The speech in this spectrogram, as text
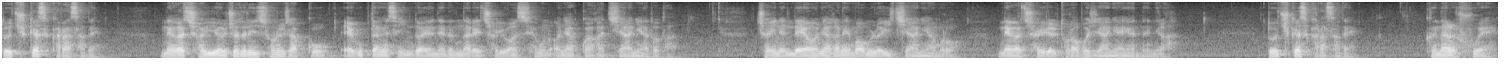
또 주께서 가라사대 내가 저희 열조들의 손을 잡고 애굽 땅에서 인도하여 내는 날에 저희와 세운 언약과 같지 아니하도다. 저희는 내 언약 안에 머물러 있지 아니하므로 내가 저희를 돌아보지 아니하였느니라. 또 주께서 가라사대 그날 후에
